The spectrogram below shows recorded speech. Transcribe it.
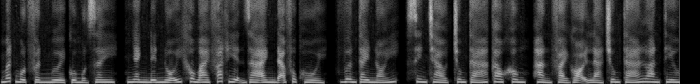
Mất một phần mười của một giây, nhanh đến nỗi không ai phát hiện ra anh đã phục hồi, vươn tay nói, xin chào trung tá cao không, hẳn phải gọi là trung tá loan tiêu.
